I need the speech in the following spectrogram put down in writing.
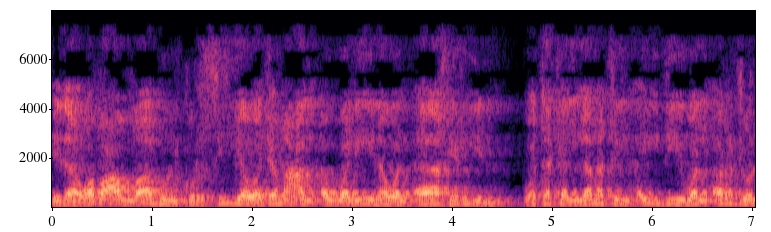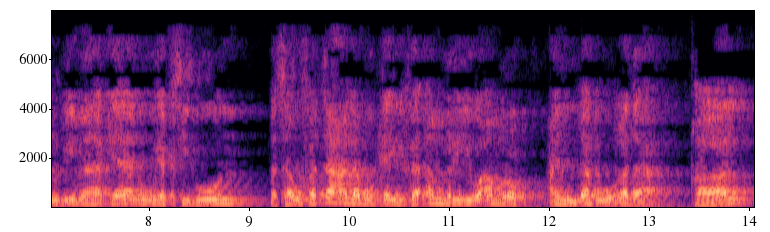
إذا وضع الله الكرسي وجمع الأولين والآخرين وتكلمت الأيدي والأرجل بما كانوا يكسبون فسوف تعلم كيف أمري وأمرك عنده غدا. قال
